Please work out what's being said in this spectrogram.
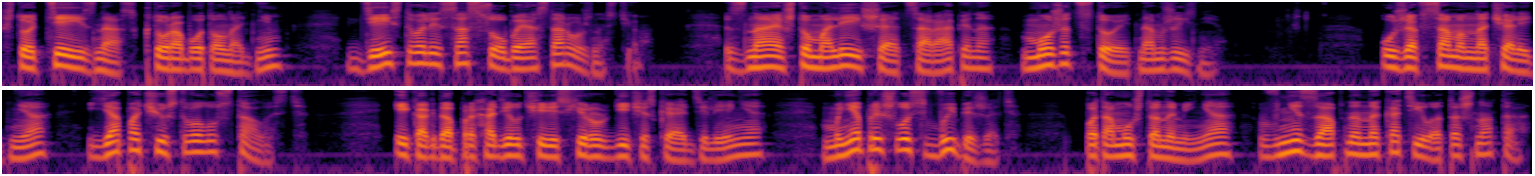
что те из нас, кто работал над ним, действовали с особой осторожностью – зная, что малейшая царапина может стоить нам жизни. Уже в самом начале дня я почувствовал усталость, и когда проходил через хирургическое отделение, мне пришлось выбежать, потому что на меня внезапно накатила тошнота.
